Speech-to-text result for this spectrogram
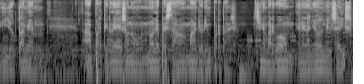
y yo también a partir de eso no, no, le prestaba mayor importancia. Sin embargo, en el año 2006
